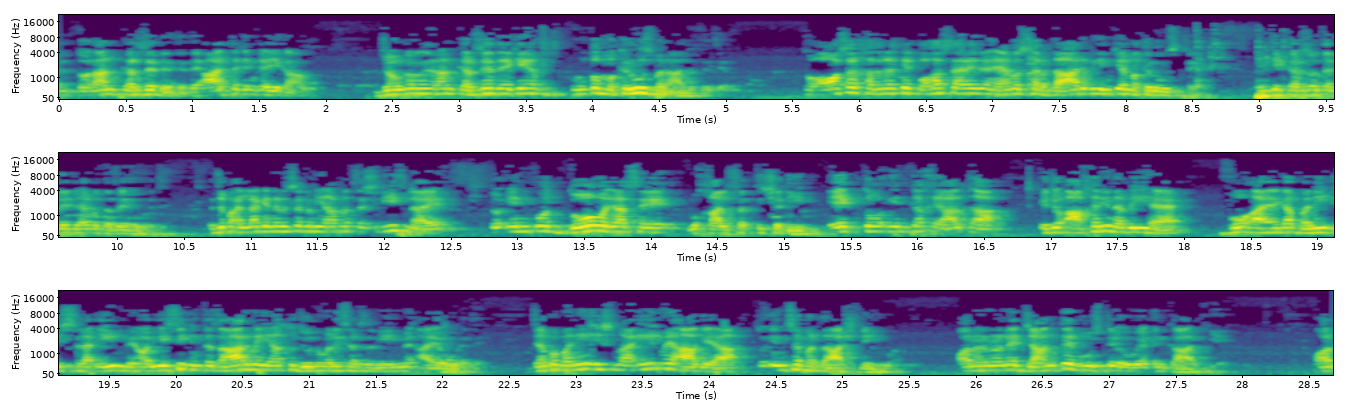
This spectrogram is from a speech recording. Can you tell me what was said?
دوران قرضے دیتے تھے۔ آج تک ان کا یہ کام جنگوں کے دوران قرضے دے کے ان کو مکروز بنا دیتے تھے۔ تو اوس اور حضرت کے بہت سارے جو ہیں وہ سردار بھی ان کے مکروز تھے۔ ان کے قرضوں تلے جو ہے وہ دبے ہوئے تھے۔ جب اللہ کے نبی وسلم یہاں پر تشریف لائے تو ان کو دو وجہ سے مخالفت تھی شدید۔ ایک تو ان کا خیال تھا کہ جو آخری نبی ہے وہ آئے گا بنی اسرائیل میں اور اسی انتظار میں یہاں کھجوروں والی سرزمین میں آئے ہوئے تھے۔ جب وہ بنی اسماعیل میں آ گیا تو ان سے برداشت نہیں ہوا اور انہوں نے جانتے بوجھتے ہوئے انکار کیے۔ اور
